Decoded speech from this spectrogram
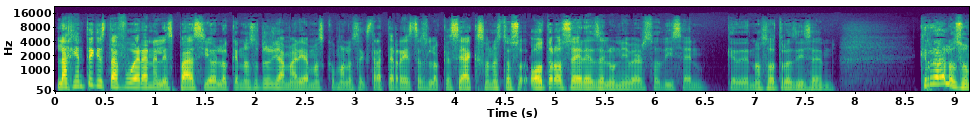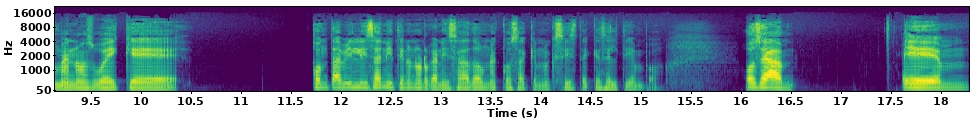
la gente que está fuera en el espacio, lo que nosotros llamaríamos como los extraterrestres, lo que sea, que son estos otros seres del universo, dicen, que de nosotros dicen, qué raro los humanos, güey, que contabilizan y tienen organizado una cosa que no existe, que es el tiempo. O sea, em,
